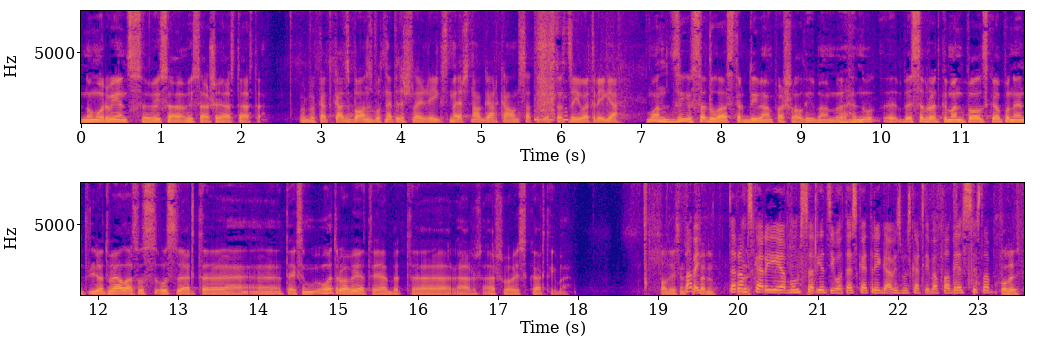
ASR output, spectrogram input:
numur viens visā, visā šajā stāstā. Varbūt kāds bonus būtu nepieciešams, lai Rīgas mērs no Garkalnas atgrieztos dzīvot Rīgā. Man dzīve sadalās starp divām pašvaldībām. Nu, es saprotu, ka mani politiski oponenti ļoti vēlās uz, uzsvērt teiksim, otro vietu, ja, bet ar, ar šo visu kārtībā. Paldies. Labi, cerams, ka arī mums ar iedzīvotāju skaitu Rīgā viss būs kārtībā. Paldies, vislabāk. Paldies.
